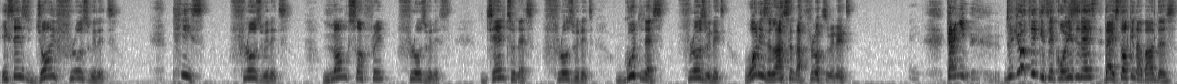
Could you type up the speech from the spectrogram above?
he says joy flows with it. Peace flows with it. Long suffering flows with it. Gentleness flows with it. Goodness flows with it. What is the last thing that flows with it? Can you do you think it's a coincidence that he's talking about this?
